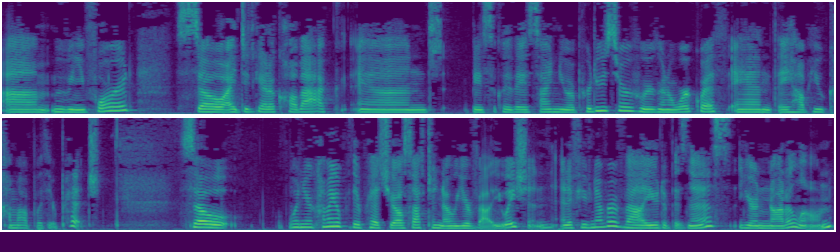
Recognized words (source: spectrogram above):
um, moving you forward. So I did get a call back and basically they assign you a producer who you're going to work with and they help you come up with your pitch. So when you're coming up with your pitch, you also have to know your valuation. And if you've never valued a business, you're not alone.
